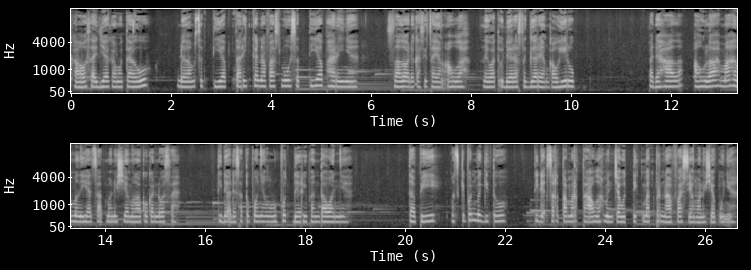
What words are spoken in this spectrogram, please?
Kalau saja kamu tahu dalam setiap tarikan nafasmu setiap harinya, selalu ada kasih sayang Allah lewat udara segar yang kau hirup. Padahal Allah maha melihat saat manusia melakukan dosa. Tidak ada satupun yang luput dari pantauannya. Tapi, meskipun begitu, tidak serta-merta Allah mencabut nikmat bernafas yang manusia punya.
